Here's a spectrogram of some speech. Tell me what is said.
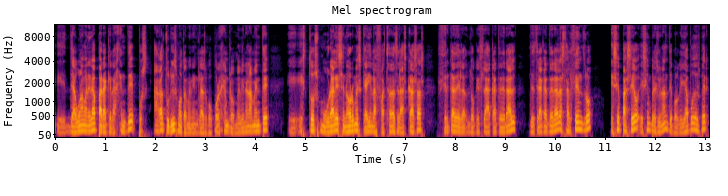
eh, de alguna manera para que la gente pues haga turismo también en Glasgow. Por ejemplo, me viene a la mente eh, estos murales enormes que hay en las fachadas de las casas cerca de lo que es la catedral. Desde la catedral hasta el centro, ese paseo es impresionante porque ya puedes ver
